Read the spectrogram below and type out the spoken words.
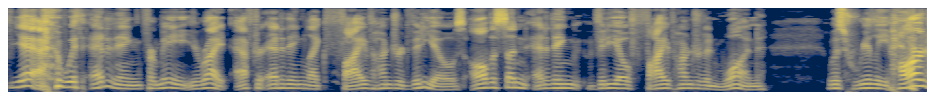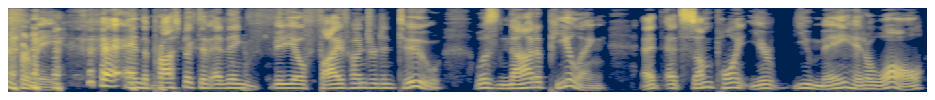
yeah, with editing, for me, you're right. After editing like 500 videos, all of a sudden editing video 501 was really hard for me. and the prospect of editing video 502 was not appealing. At, at some point, you're, you may hit a wall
